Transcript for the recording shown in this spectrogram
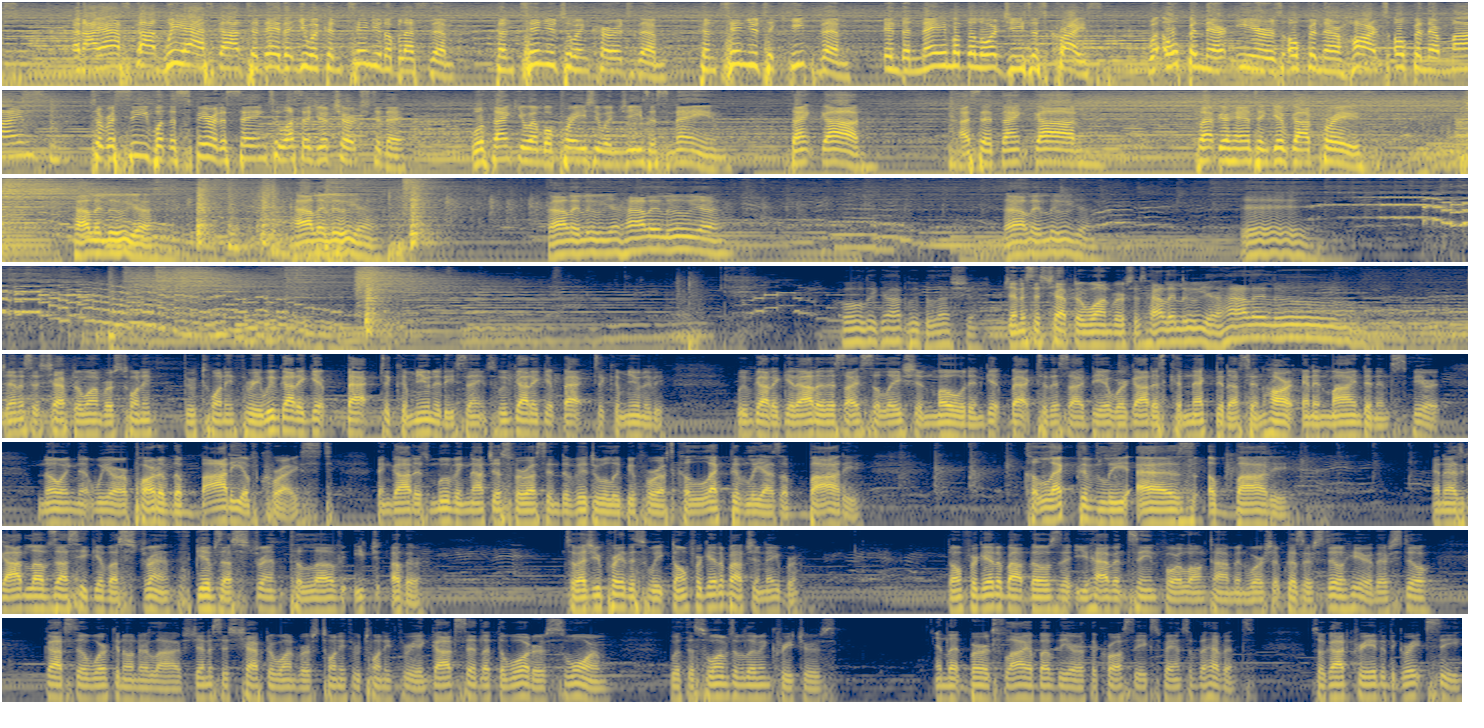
And I ask God, we ask God today that you would continue to bless them Continue to encourage them. Continue to keep them in the name of the Lord Jesus Christ. Will open their ears, open their hearts, open their minds to receive what the Spirit is saying to us as your church today. We'll thank you and we'll praise you in Jesus' name. Thank God. I said, thank God. Clap your hands and give God praise. Hallelujah. Hallelujah. Hallelujah, hallelujah. Hallelujah. Yeah. Holy God, we bless you. Genesis chapter 1, verses hallelujah, hallelujah. Genesis chapter 1, verse 20 through 23. We've got to get back to community, saints. We've got to get back to community. We've got to get out of this isolation mode and get back to this idea where God has connected us in heart and in mind and in spirit, knowing that we are a part of the body of Christ. And God is moving not just for us individually, but for us collectively as a body. Collectively as a body. And as God loves us, He gives us strength, gives us strength to love each other. So as you pray this week, don't forget about your neighbor. Don't forget about those that you haven't seen for a long time in worship because they're still here. They're still, God's still working on their lives. Genesis chapter 1, verse 20 through 23. And God said, Let the waters swarm with the swarms of living creatures, and let birds fly above the earth across the expanse of the heavens. So God created the great sea,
